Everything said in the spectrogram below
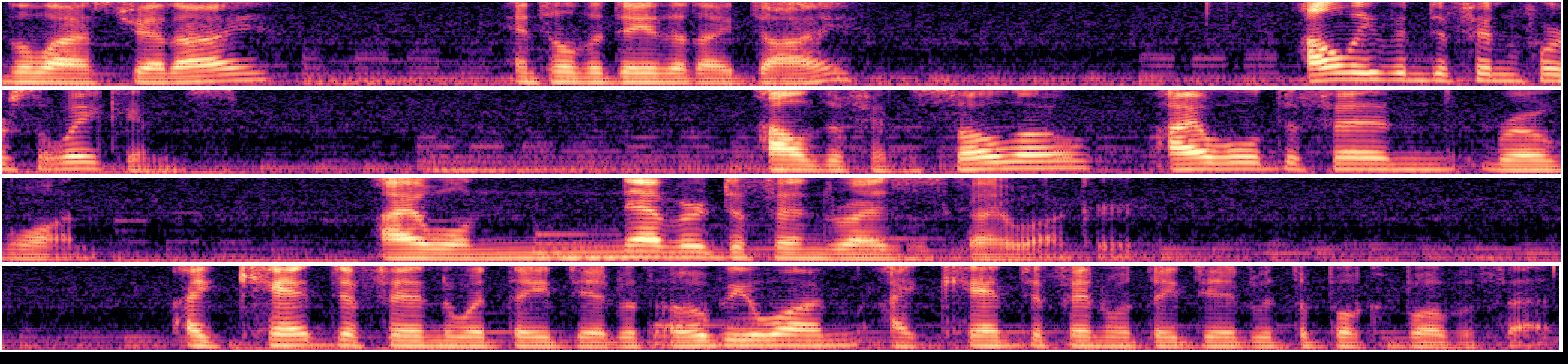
The Last Jedi until the day that I die. I'll even defend Force Awakens. I'll defend Solo. I will defend Rogue One. I will never defend Rise of Skywalker. I can't defend what they did with Obi Wan. I can't defend what they did with the Book of Boba Fett.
